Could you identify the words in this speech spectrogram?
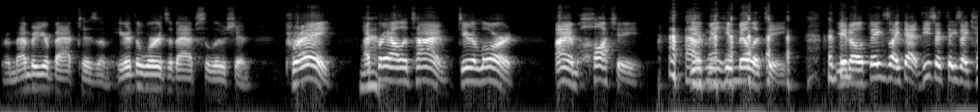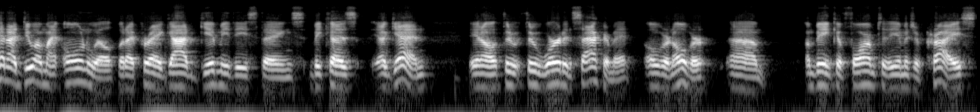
remember your baptism, hear the words of absolution, pray. Yeah. I pray all the time, Dear Lord, I am haughty. Give me humility. think... You know, things like that. These are things I cannot do on my own will, but I pray, God, give me these things because, again, you know, through through word and sacrament over and over, um, I'm being conformed to the image of Christ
